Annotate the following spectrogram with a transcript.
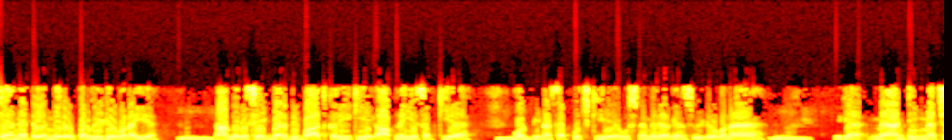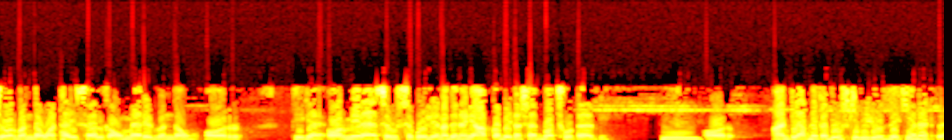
कहने पे मेरे ऊपर वीडियो बनाई है। हम्म, ना मेरे से एक बार भी बात करी कि आपने ये सब किया है हम्म, और बिना सब कुछ किए उसने मेरे अगेंस्ट वीडियो बनाया है। ठीक है? मैं आंटी मैच्योर बंदा हूँ अट्ठाईस साल का हूँ मैरिड बंदा हूँ और ठीक है? और मेरा ऐसे उससे कोई लेना देना नहीं आपका बेटा शायद बहुत छोटा है अभी। और आंटी आपने कभी उसकी वीडियोस देखी है नेट पे?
